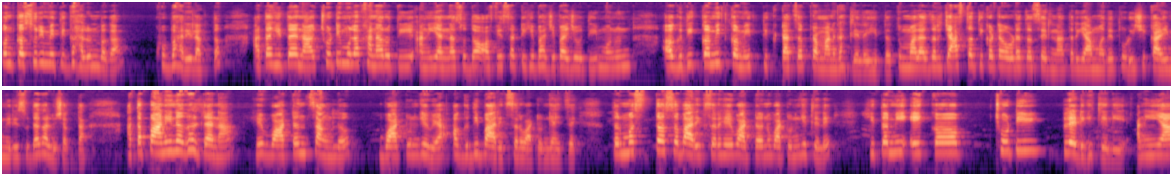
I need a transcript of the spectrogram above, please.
पण कसुरी मेथी घालून बघा खूप भारी लागतं. आता इथं आहे ना छोटी मुलं खाणार होती आणि यांनासुद्धा ऑफिससाठी ही भाजी पाहिजे होती. म्हणून अगदी कमीत कमी तिखटाचं प्रमाण घातलेलं आहे इथं. तुम्हाला जर जास्त तिखट आवडत असेल ना तर यामध्ये थोडीशी काळी मिरीसुद्धा घालू शकता. आता पाणी न घालताना हे वाटण चांगलं वाटून घेऊया. अगदी बारीकसर वाटून घ्यायचं आहे तर मस्त असं बारीकसर हे वाटण वाटून घेतलेले. इथं मी एक छोटी प्लेट घेतलेली आहे. आणि या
